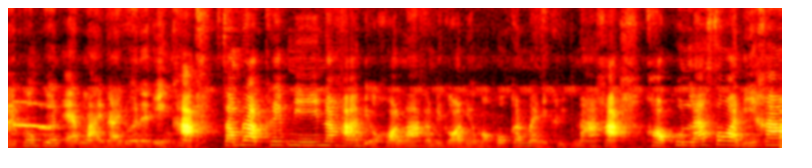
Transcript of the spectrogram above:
นี้เพิ่มเพื่อนแอดไลน์ได้ด้วยนั่นเองค่ะสำหรับคลิปนี้นะคะ เดี๋ยวขอลากันไปก่อนเดี๋ยวมาพบกันใหม่ในคลิปหน้าค่ะ ขอบคุณและสวัสดีค่ะ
